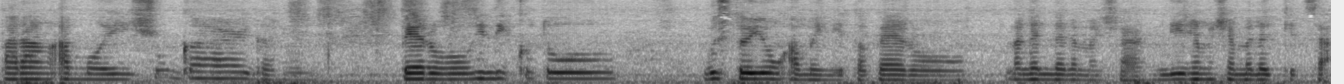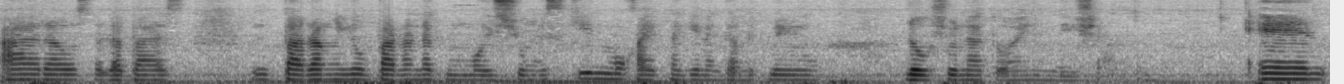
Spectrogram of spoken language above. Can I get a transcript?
parang amoy sugar, ganun. Pero, hindi ko to gusto yung amoy nito. Pero, maganda naman siya. Hindi naman siya malagkit sa araw, sa labas. Parang yung parang nag-moist yung skin mo kahit na ginagamit mo yung lotion na to, hindi siya. And,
